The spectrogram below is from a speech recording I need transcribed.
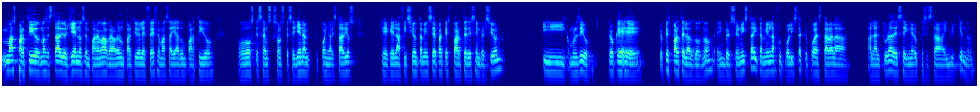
más partidos, más estadios llenos en Panamá para ver un partido del FF, más allá de un partido o dos que sabemos que son los que se llenan, que pueden llenar estadios que, que la afición también sepa que es parte de esa inversión. Y como les digo, creo que, creo que es parte de las dos, ¿no? El inversionista y también la futbolista que pueda estar a la, a la altura de ese dinero que se está invirtiendo, ¿no?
